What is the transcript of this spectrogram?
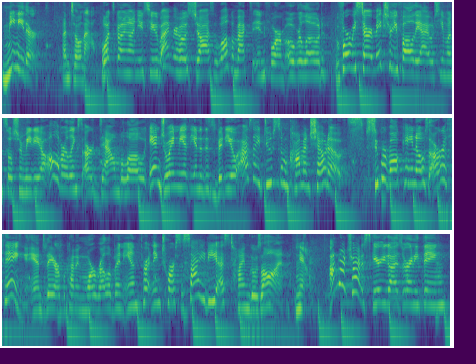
Me neither until now. What's going on YouTube? I'm your host Joss and welcome back to Inform Overload. Before we start, make sure you follow the IO team on social media. All of our links are down below and join me at the end of this video as I do some common shoutouts. Super volcanoes are a thing and they are becoming more relevant and threatening to our society as time goes on. Now, I'm not trying to scare you guys or anything.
